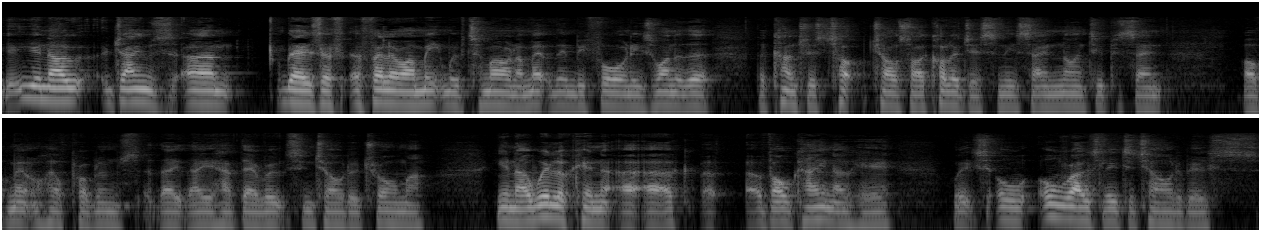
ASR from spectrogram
you you know, James. Um, there's a, a fellow I'm meeting with tomorrow, and I met with him before, and he's one of the, the country's top child psychologists, and he's saying 90% of mental health problems they, they have their roots in childhood trauma. You know, we're looking at a, a, a volcano here, which all, all roads lead to child abuse.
